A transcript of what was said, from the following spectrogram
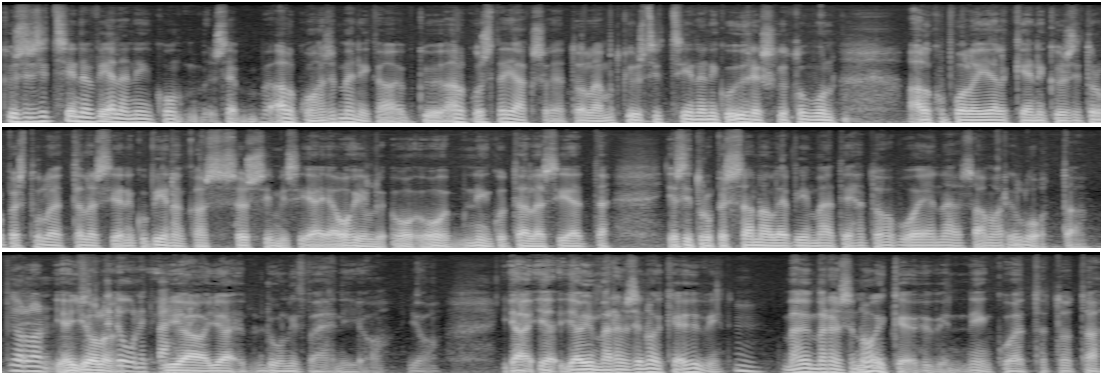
kyllä se sitten siinä vielä niin kuin, se, alkuhan se meni, kyllä alkuun sitä jaksoja tuolla, mutta kyllä sitten siinä niin kuin 90-luvun alkupuolen jälkeen, niin kyllä sitten rupesi tulee tällaisia niin kuin viinan kanssa sössimisiä ja ohi, o, o, niin kuin tällaisia, että, ja sitten rupesi sana leviämään, että eihän tuohon voi enää Samari luottaa. Jolloin, ja jolloin duunit väheni. Ja, ja duunit väheni, joo, joo. Ja, ja, ja ymmärrän sen oikein hyvin. Mm. Mä ymmärrän sen oikein hyvin, niin kuin, että tota,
